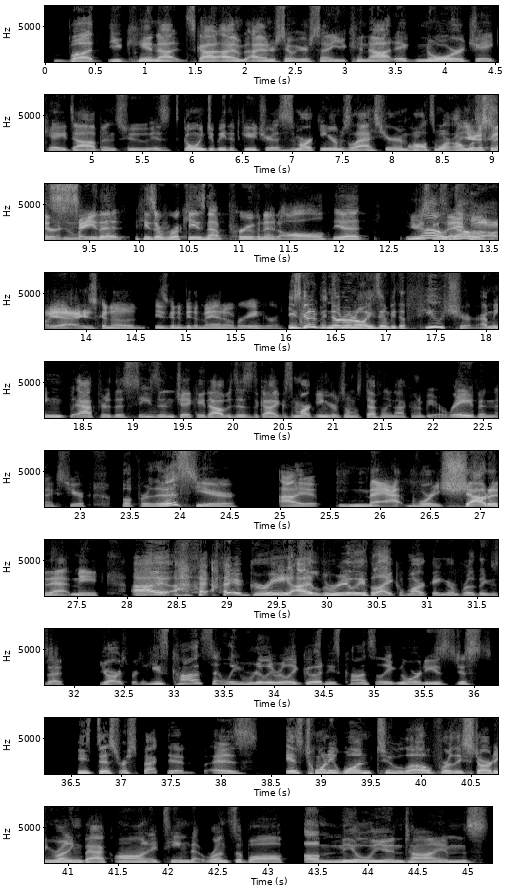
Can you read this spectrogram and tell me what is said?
But you cannot, Scott. I, I understand what you're saying. You cannot ignore J.K. Dobbins, who is going to be the future. This is Mark Ingram's last year in oh, Baltimore. Oh, Well, You're just going to say that he's a rookie. He's not proven at all yet. You're just No, gonna say, no. Oh yeah, he's gonna he's gonna be the man over Ingram. He's gonna be no, no, no. He's gonna be the future. I mean, after this hmm. season, J.K. Dobbins is the guy because Mark Ingram's almost definitely not gonna be a Raven next year. But for this year, I Matt before he shouted at me, I I, I agree. I really like Mark Ingram for the things he said. Yards per he's constantly really really good and he's constantly ignored. He's just he's disrespected as is 21 too low for the starting running back on a team that runs the ball a million times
